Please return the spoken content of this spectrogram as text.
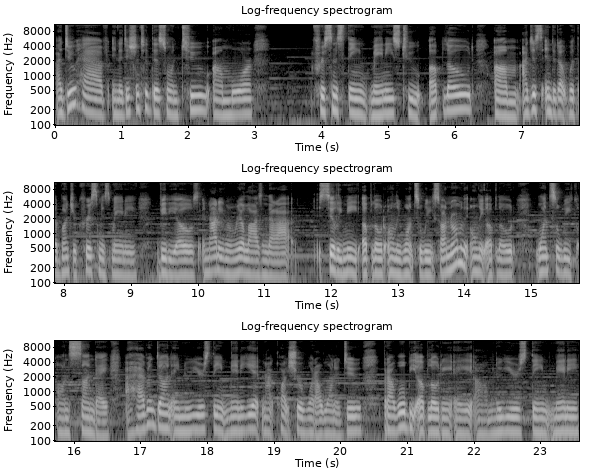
I do have, in addition to this one, two um, more Christmas themed manis to upload. Um, I just ended up with a bunch of Christmas mani videos and not even realizing that I silly me upload only once a week. So i normally only upload once a week on sunday. I haven't done a new year's theme mani yet not quite sure what i want to do but i will be uploading a um, new year's theme mani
